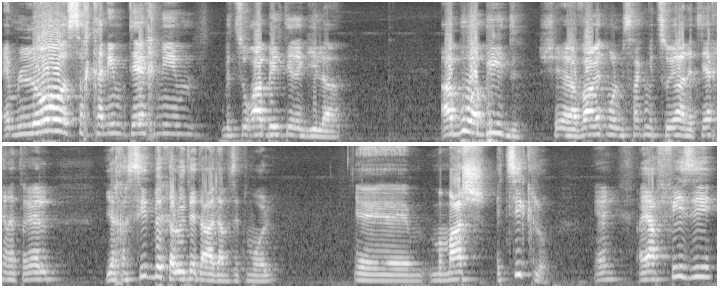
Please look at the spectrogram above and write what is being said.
הם לא שחקנים טכניים בצורה בלתי רגילה. אבו עביד, שעבר אתמול משחק מצוין, הצליח לנטרל יחסית בקלות את אדמס אתמול. אה, ממש הציק לו, כן? היה פיזי,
